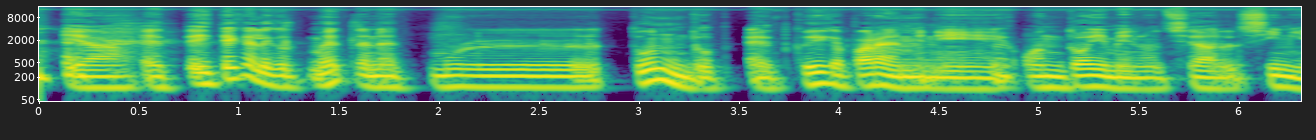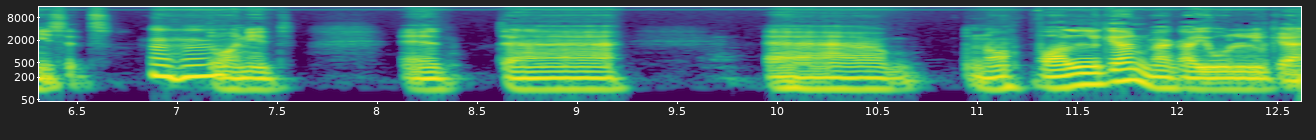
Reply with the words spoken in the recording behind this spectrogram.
ja et ei, tegelikult ma ütlen, et mul tundub, et kõige paremini on toiminud seal sinised Mhm. toonid, et äh, äh, noh, valge on väga julge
